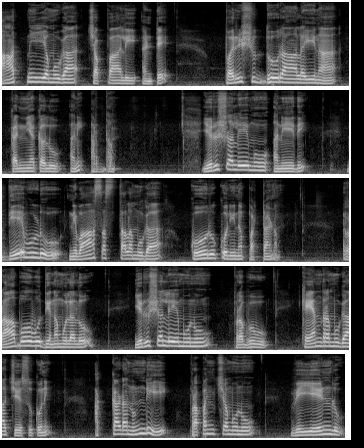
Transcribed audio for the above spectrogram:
ఆత్మీయముగా చెప్పాలి అంటే పరిశుద్ధురాలైన కన్యకలు అని అర్థం. ఎరుషలేము అనేది దేవుడు నివాస స్థలముగా కోరుకొనిన పట్టణం. రాబోవు దినములలో ఎరుషలేమును ప్రభువు కేంద్రముగా చేసుకొని అక్కడ నుండి ప్రపంచమును వెయ్యేండ్లు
